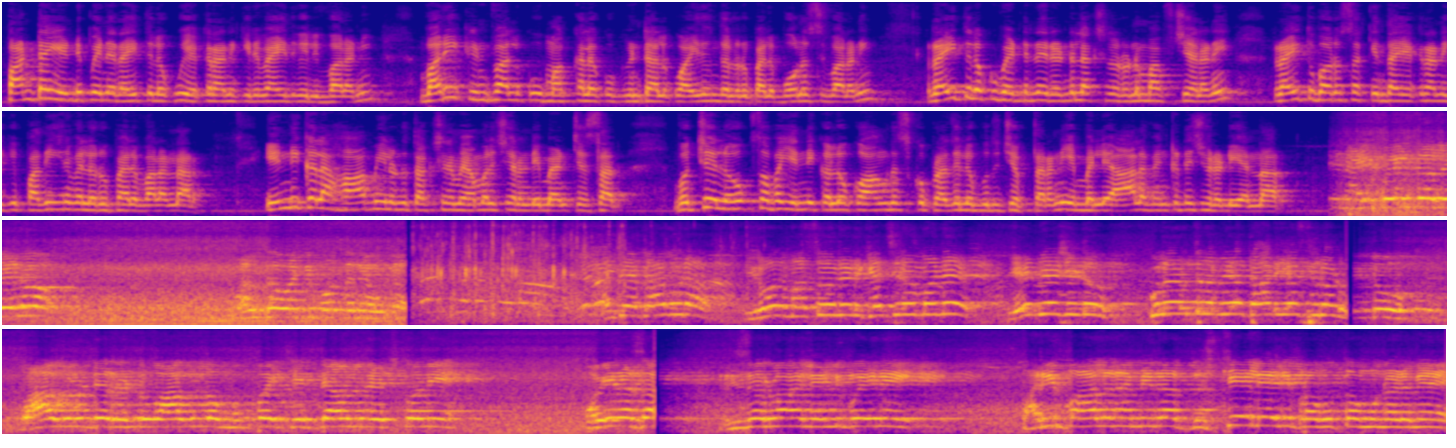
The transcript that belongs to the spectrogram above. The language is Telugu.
పంట ఎండిపోయిన రైతులకు ఎకరానికి ఇరవై ఐదు వేలు ఇవ్వాలని వరి క్వింటాల్కు మక్కలకు క్వింటాల్కు ఐదు వందల రూపాయల బోనస్ ఇవ్వాలని రైతులకు వెంటనే రెండు లక్షల రుణమాఫీ చేయాలని రైతు భరోసా కింద ఎకరానికి పదిహేను వేల రూపాయలు ఇవ్వాలన్నారు. ఎన్నికల హామీలను తక్షణమే అమలు చేయాలని డిమాండ్ చేశారు వచ్చే లోక్సభ ఎన్నికల్లో కాంగ్రెస్కు ప్రజలు బుద్ధి చెప్తారని ఎమ్మెల్యే ఆల వెంకటేశ్వర రెడ్డి అన్నారు. అంతేకాకుండా ఈరోజు మసోనేడు గెలిచినామని ఏం చేసిండు? కులవృత్తుల మీద దాడి చేస్తున్నాడు. రెండు వాగులుంటే రెండు వాగుల్లో ముప్పై చెక్ డ్యాములు తెచ్చుకొని పోయినసారి రిజర్వాయర్లు ఎండిపోయినాయి. పరిపాలన మీద దృష్టి లేని ప్రభుత్వం ఉండడమే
